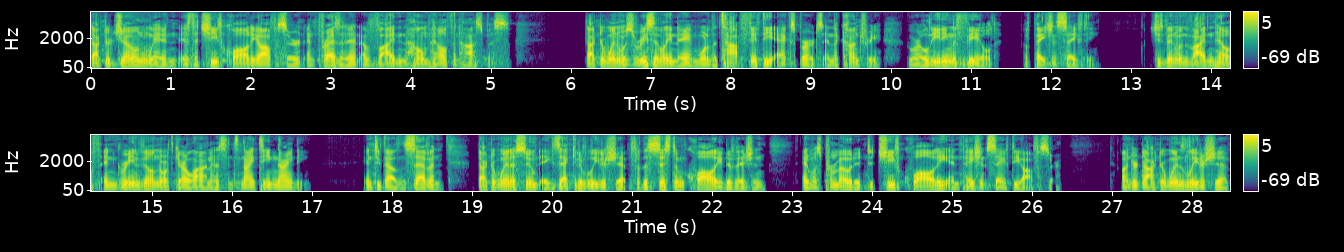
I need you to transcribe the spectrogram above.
Dr. Joan Wynn is the Chief Quality Officer and President of Vidant Home Health and Hospice. Dr. Wynn was recently named one of the top 50 experts in the country who are leading the field of patient safety. She's been with Vidant Health in Greenville, North Carolina since 1990. In 2007, Dr. Wynn assumed executive leadership for the System Quality Division and was promoted to Chief Quality and Patient Safety Officer. Under Dr. Wynn's leadership,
